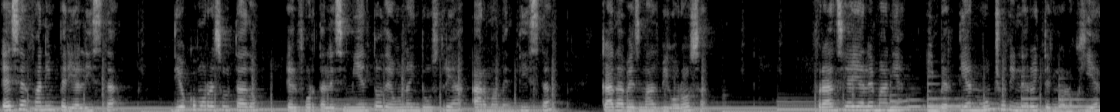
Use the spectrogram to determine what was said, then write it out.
Ese afán imperialista dio como resultado el fortalecimiento de una industria armamentista cada vez más vigorosa. Francia y Alemania invertían mucho dinero y tecnología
